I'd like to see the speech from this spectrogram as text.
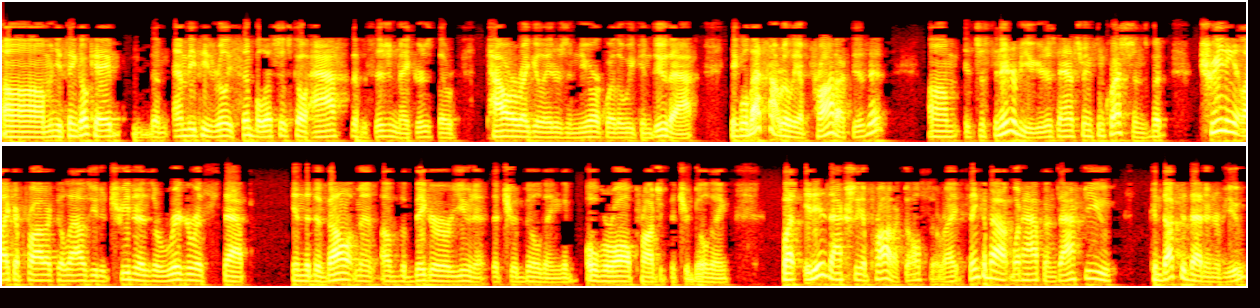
Um, and you think, okay, the MVP is really simple. Let's just go ask the decision makers, the power regulators in New York, whether we can do that. You think, well, that's not really a product, is it? Um, it's just an interview. You're just answering some questions. But treating it like a product allows you to treat it as a rigorous step in the development of the bigger unit that you're building, the overall project that you're building. But it is actually a product also, right? Think about what happens after you've conducted that interview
